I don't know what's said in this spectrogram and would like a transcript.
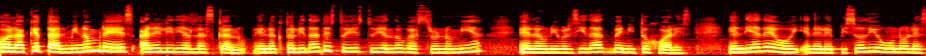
Hola, ¿qué tal? Mi nombre es Areli Díaz Lascano. En la actualidad estoy estudiando gastronomía en la Universidad Benito Juárez. El día de hoy, en el episodio 1, les,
